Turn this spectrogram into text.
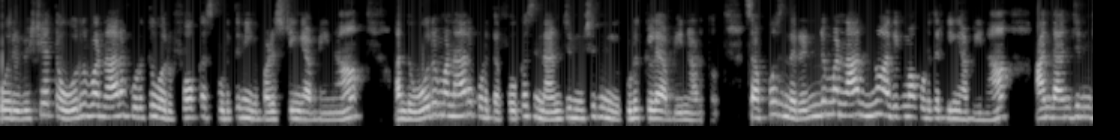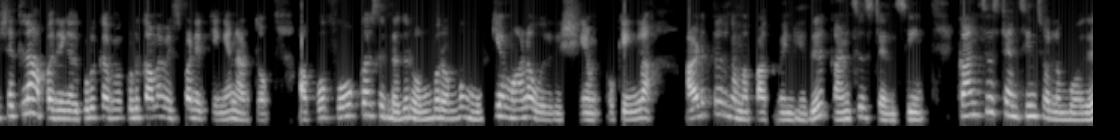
ஒரு விஷயத்த ஒரு மணி நேரம் கொடுத்து ஒரு ஃபோக்கஸ் கொடுத்து நீங்க படிச்சிட்டீங்க அப்படின்னா அந்த ஒரு மணி நேரம் கொடுத்த ஃபோக்கஸ் இந்த அஞ்சு நிமிஷத்துக்கு நீங்க கொடுக்கல அப்படின்னு அர்த்தம். சப்போஸ் இந்த ரெண்டு மணி நேரம் இன்னும் அதிகமா கொடுத்துருக்கீங்க அப்படின்னா அந்த அஞ்சு நிமிஷத்துல அப்ப நீங்க அது கொடுக்க கொடுக்காம மிஸ் பண்ணிருக்கீங்கன்னு அர்த்தம். அப்போ ஃபோக்கஸ்ன்றது ரொம்ப ரொம்ப முக்கியமான ஒரு விஷயம். ஓகேங்களா அடுத்தது நம்ம பார்க்க வேண்டியது கன்சிஸ்டன்சி கன்சிஸ்டன்சின்னு சொல்லும் போது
